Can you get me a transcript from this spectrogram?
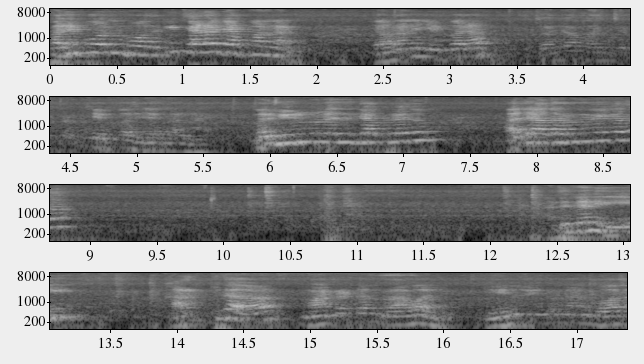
పరిపూర్ణ బోధకి తేడా చెప్పమన్నాడు. ఎవరైనా చెప్పారా? చెప్పారు జగన్ మరి మీరు ఎందుకు చెప్పలేదు? అదే అధర్మమే కదా. అందుకని కరెక్ట్గా మాట్లాడటం రావాలి. నేను వింటున్నాను బోధ.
